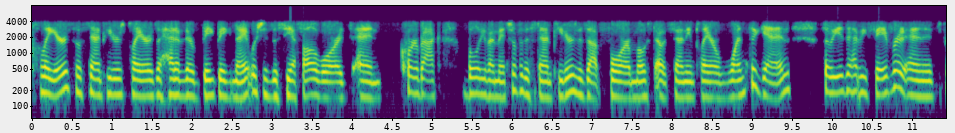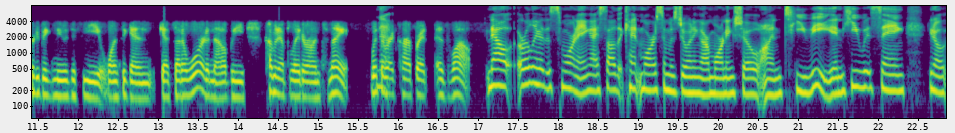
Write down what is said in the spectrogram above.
players, so Stampeders players ahead of their big, big night, which is the CFL Awards. And quarterback Bo Levi Mitchell for the Stampeders is up for most outstanding player once again. So he is a heavy favorite, and it's pretty big news if he once again gets that award, and that'll be coming up later on tonight with now, the red carpet as well. Now, earlier this morning, I saw that Kent Morrison was joining our morning show on TV, and he was saying, you know,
